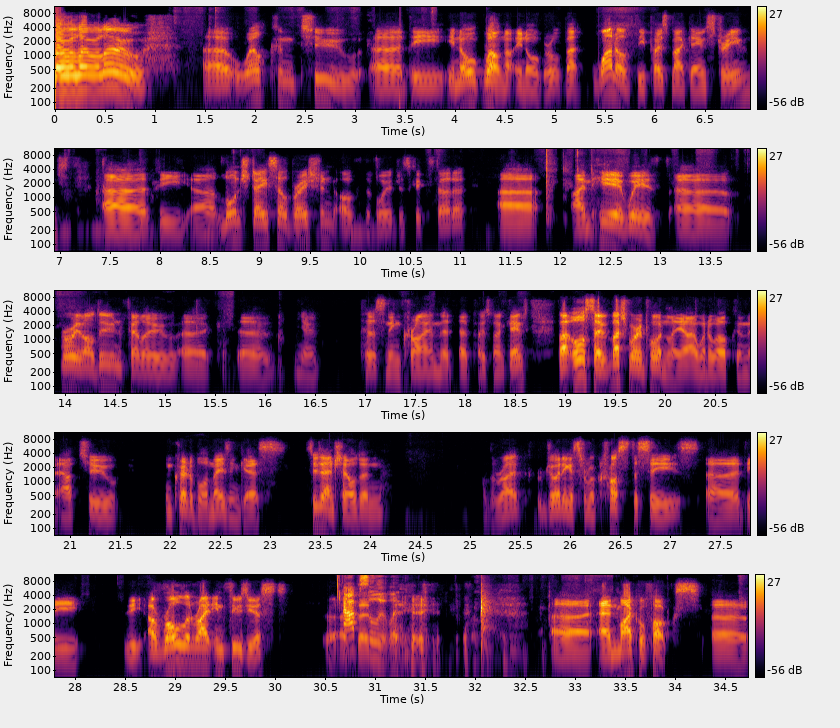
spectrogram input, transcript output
Hello, hello, hello. Uh, welcome to uh, the inaugural, well, not inaugural, but one of the Postmark Game streams, uh, the uh, launch day celebration of the Voyages Kickstarter. Uh, I'm here with uh, Rory Muldoon, fellow, you know, person in crime at, at Postmark Games, but also, much more importantly, I want to welcome our two incredible, amazing guests, Suzanne Sheldon, on the right, joining us from across the seas, the the a roll and write enthusiast. Uh, Absolutely. That, uh, and Michael Fox, uh,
